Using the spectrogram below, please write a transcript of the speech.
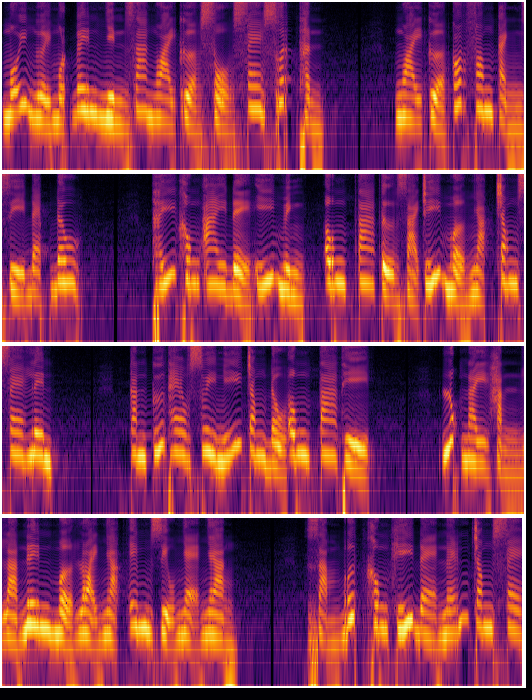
Mỗi người một bên nhìn ra ngoài cửa sổ xe xuất thần. Ngoài cửa có phong cảnh gì đẹp đâu. Thấy không ai để ý mình, ông ta tự giải trí mở nhạc trong xe lên. Căn cứ theo suy nghĩ trong đầu ông ta thì... Lúc này hẳn là nên mở loại nhạc êm dịu nhẹ nhàng. Giảm bớt không khí đè nén trong xe.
